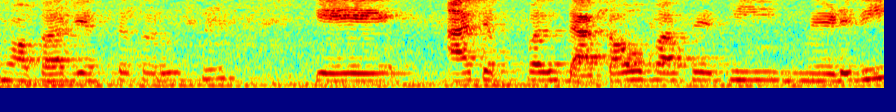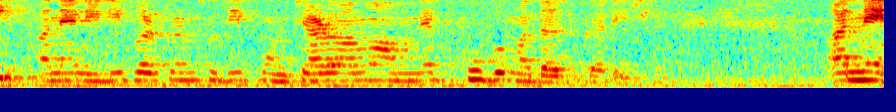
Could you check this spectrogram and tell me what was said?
હું આભાર વ્યક્ત કરું છું. કે આ ચપ્પલ દાતાઓ પાસેથી મેળવી અને નીડી પર્સન સુધી પહોંચાડવામાં અમને ખૂબ મદદ કરી છે. અને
